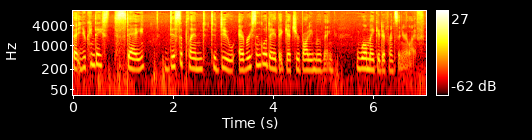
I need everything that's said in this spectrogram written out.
that you can de- stay disciplined to do every single day that gets your body moving will make a difference in your life.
